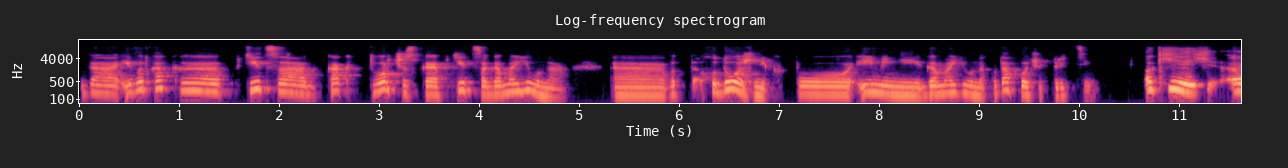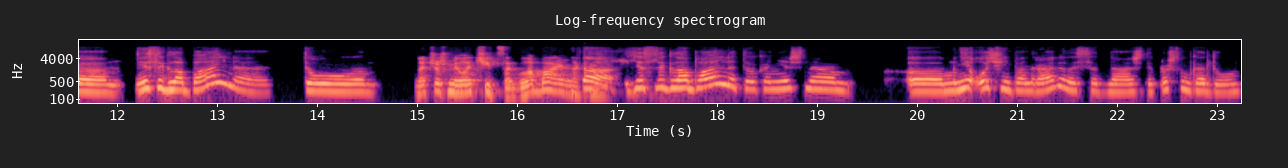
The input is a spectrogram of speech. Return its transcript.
Да, и вот как э, птица, как творческая птица Гамаюна – вот художник по имени Гамаюна куда хочет прийти? Окей, okay. uh, если глобально, то... На что ж мелочиться? Глобально, Да, конечно. если глобально, то, конечно, uh, мне очень понравилось однажды, в прошлом году,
